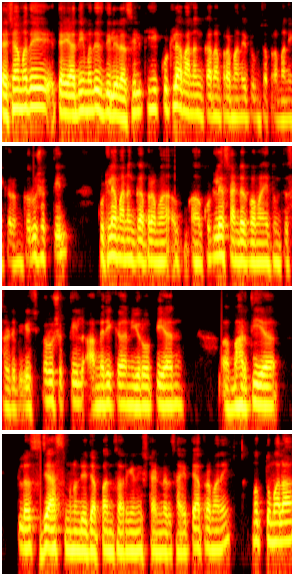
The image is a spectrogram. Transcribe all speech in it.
त्याच्यामध्ये त्या यादीमध्येच दिलेलं असेल, की हे कुठल्या मानांकनाप्रमाणे तुमचं प्रमाणीकरण करू शकतील, कुठल्या मानांकाप्रमा कुठल्या स्टँडर्डप्रमाणे तुमचं सर्टिफिकेशन करू शकतील. अमेरिकन, युरोपियन, भारतीय प्लस जॅस म्हणून जे जपानचं ऑर्गॅनिक स्टँडर्ड्स आहे त्याप्रमाणे मग तुम्हाला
